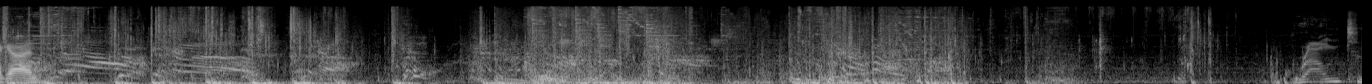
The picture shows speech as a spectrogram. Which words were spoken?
my god. Round two.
